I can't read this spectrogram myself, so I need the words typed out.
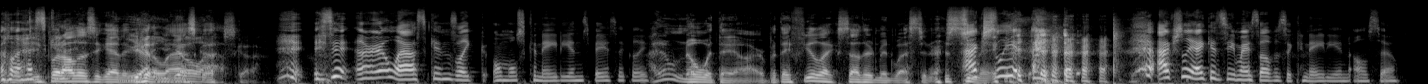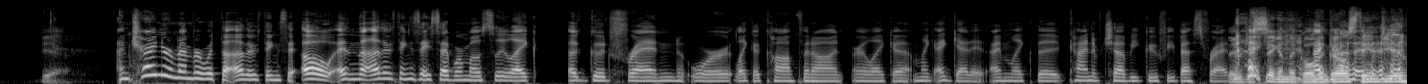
Alaska. You put all those together, you Yeah, get you Alaska. get Alaska. Is it are Alaskans like almost Canadians basically? I don't know what they are, but they feel like Southern Midwesterners. to me. Actually, actually, I could see myself as a Canadian also. yeah. I'm trying to remember what the other things that. Oh, and the other things they said were mostly like a good friend or like a confidant or like a. I'm like, I get it. I'm like the kind of chubby, goofy best friend. They were just singing the Golden Girls theme to you.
